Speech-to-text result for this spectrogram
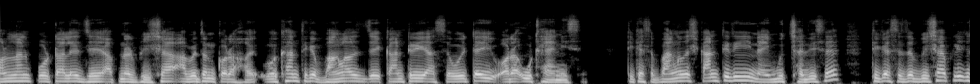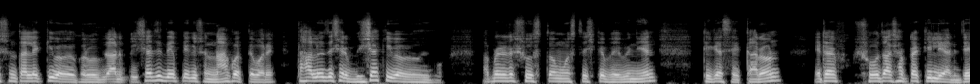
অনলাইন পোর্টালে যে আপনার ভিসা আবেদন করা হয়, ওইখান থেকে বাংলাদেশ যে কান্ট্রি আছে, ওইটাই ওরা উঠায় নিছে। ঠিক আছে? বাংলাদেশ কান্ট্রি নাই, মুচ্ছা দিছে। ঠিক আছে, যে ভিসা অ্যাপ্লিকেশন তাহলে কীভাবে করব? আর ভিসা যদি অ্যাপ্লিকেশন না করতে পারে, তাহলে ওই দেশের ভিসা কীভাবে হইব? আপনারা এটা সুস্থ মস্তিষ্কে ভেবে নিয়েন, ঠিক আছে? কারণ এটা সোজা সাপটা ক্লিয়ার যে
